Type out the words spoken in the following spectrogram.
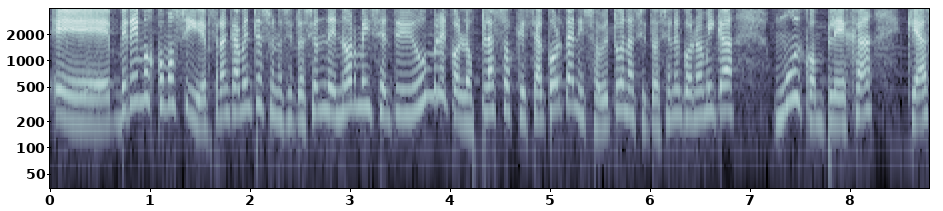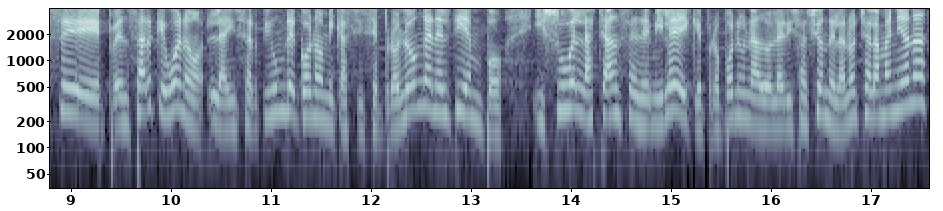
Eh, veremos cómo sigue. Francamente, es una situación de enorme incertidumbre con los plazos que se acortan y sobre todo una situación económica muy compleja que hace pensar que, bueno, la incertidumbre económica, si se prolonga en el tiempo y suben las chances de mi ley, que propone una dolarización de la noche a la mañana,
